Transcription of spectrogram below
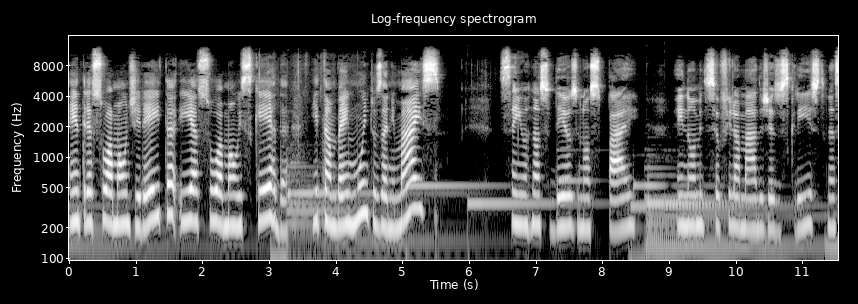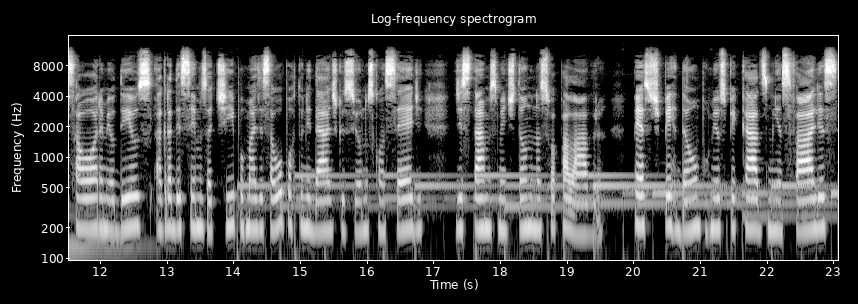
entre a sua mão direita e a sua mão esquerda, e também muitos animais? Senhor nosso Deus e nosso Pai, em nome do seu Filho amado Jesus Cristo, nessa hora, meu Deus, agradecemos a Ti por mais essa oportunidade que o Senhor nos concede de estarmos meditando na Sua palavra. Peço-te perdão por meus pecados, minhas falhas,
